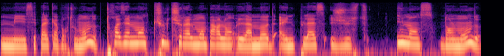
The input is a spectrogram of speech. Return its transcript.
mais c'est pas le cas pour tout le monde. Troisièmement, culturellement parlant, la mode a une place juste immense dans le monde.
